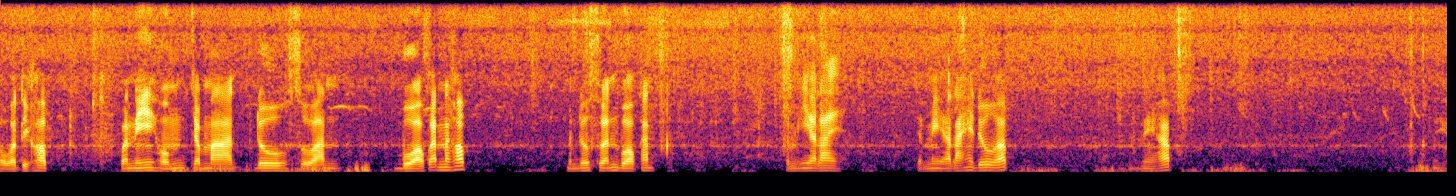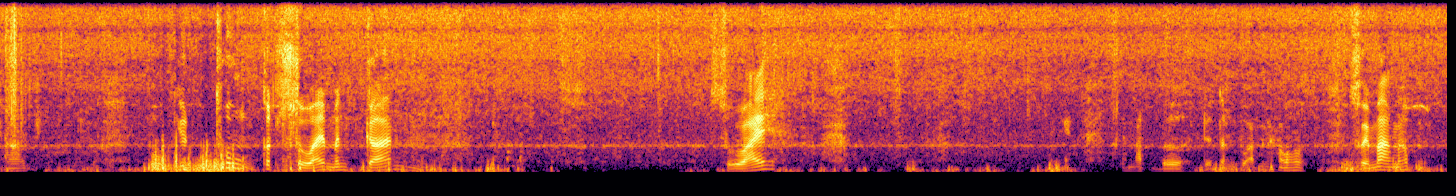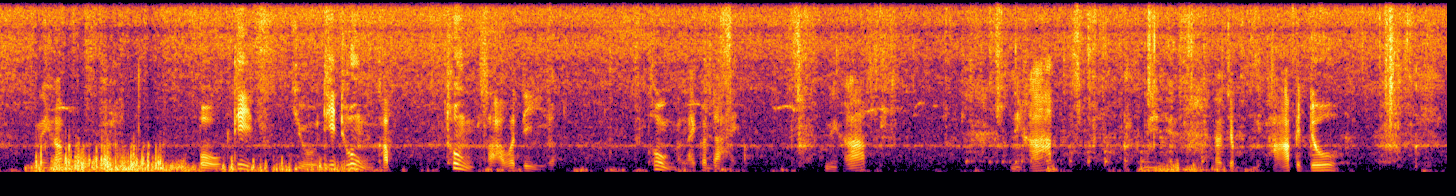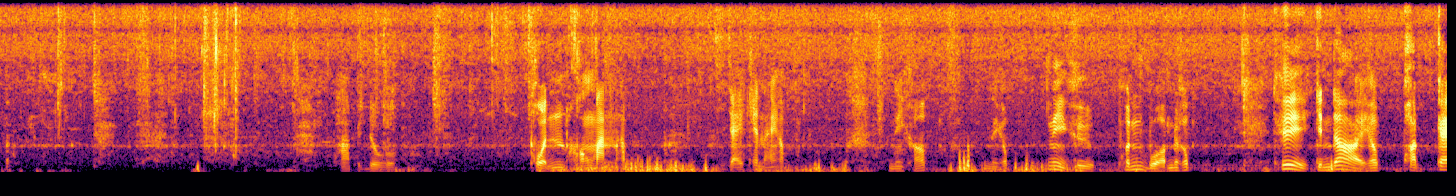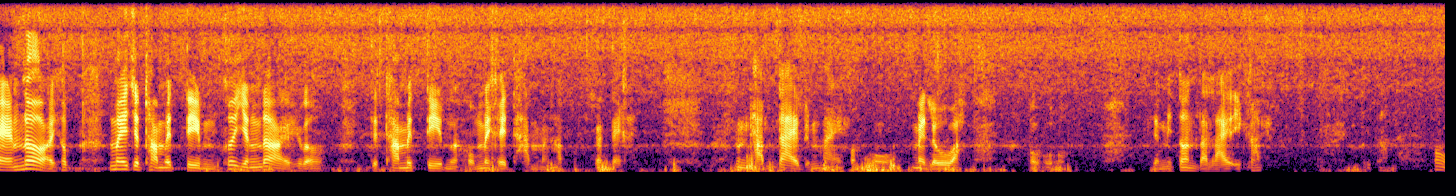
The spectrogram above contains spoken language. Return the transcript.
สวัสดีครับ วันนี้ผมจะมาดูสวนบวบกันนะครับมาดูสวนบวบกัน จะมีอะไร จะมีอะไรให้ดูครับ นี่ครับ นี่ครับปลูกยุดทุ่งก็สวยเหมือนกัน สวยมัดเบอร์เดือดต้นบวบนะโอ้สวยมากนะครับนี่ครับ ปลูกที่อยู่ที่ทุ่งครับ ทุ่งสาวดีครับ ทุ่งอะไรก็ได้ครับ นี่ครับ นี่ครับ นี่เราจะพาไปดูพาไปดู ผลของมันครับ ใหญ่แค่ไหนครับ นี่ครับ นี่ครับ นี่คือผลบวบนะครับ ที่กินได้ครับ ผัดแกงได้ครับ ไม่จะทำไอติมก็ยังได้ครับจะทำไอติมนะผมไม่เคยทำนะครับ แต่แต่มันทำได้หรือไม่โอ้โหไม่รู้อะโอ้โหจะมีต้นอะไรอีกครับโอ้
